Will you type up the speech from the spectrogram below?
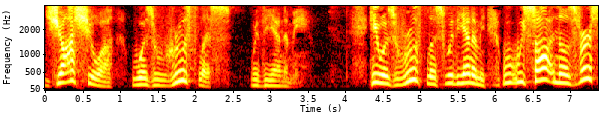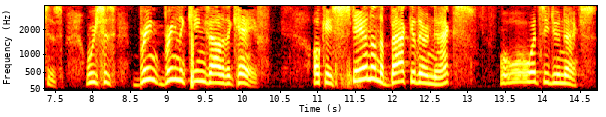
Joshua was ruthless with the enemy. He was ruthless with the enemy. We saw in those verses where he says, "Bring bring the kings out of the cave." Okay, stand on the back of their necks. What's he do next?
